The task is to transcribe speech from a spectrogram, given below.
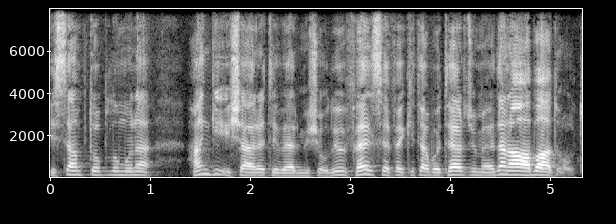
İslam toplumuna hangi işareti vermiş oluyor? Felsefe kitabı tercüme eden abad oldu.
